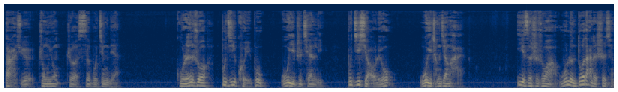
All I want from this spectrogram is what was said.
大学》《中庸》这四部经典。古人说：“不积跬步，无以至千里；不积小流，无以成江海。”意思是说啊，无论多大的事情，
